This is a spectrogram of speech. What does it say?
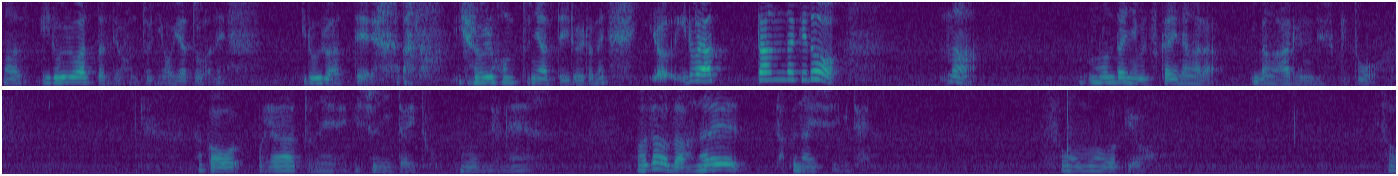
まあいろいろあったんだよ本当に親とはね。いろいろあって あのいろいろ本当にあっていろいろねいろいろあったんだけどまあ問題にぶつかりながら今があるんですけどなんか親とね一緒にいたいと思うんだよねわざわざ離れたくないしみたいなそう思うわけよ。そう。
